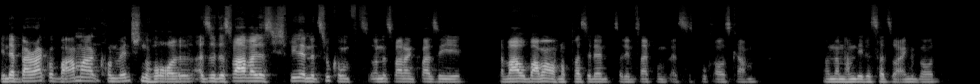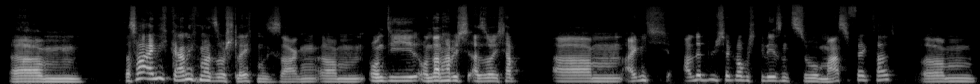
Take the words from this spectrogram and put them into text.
In der Barack Obama Convention Hall. Also das war, weil das Spiel in der Zukunft und es war dann quasi, da war Obama auch noch Präsident zu dem Zeitpunkt, als das Buch rauskam. Und dann haben die das halt so eingebaut. Ähm, das war eigentlich gar nicht mal so schlecht, muss ich sagen. Ähm, und die, und dann habe ich, also ich habe ähm, eigentlich alle Bücher, glaube ich, gelesen zu Mass Effect halt. Ähm,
